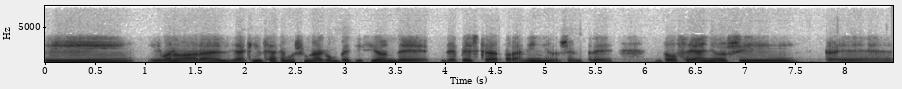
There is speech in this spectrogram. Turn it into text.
Y, bueno, ahora el día 15 hacemos una competición de, de pesca para niños entre 12 años y, eh,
